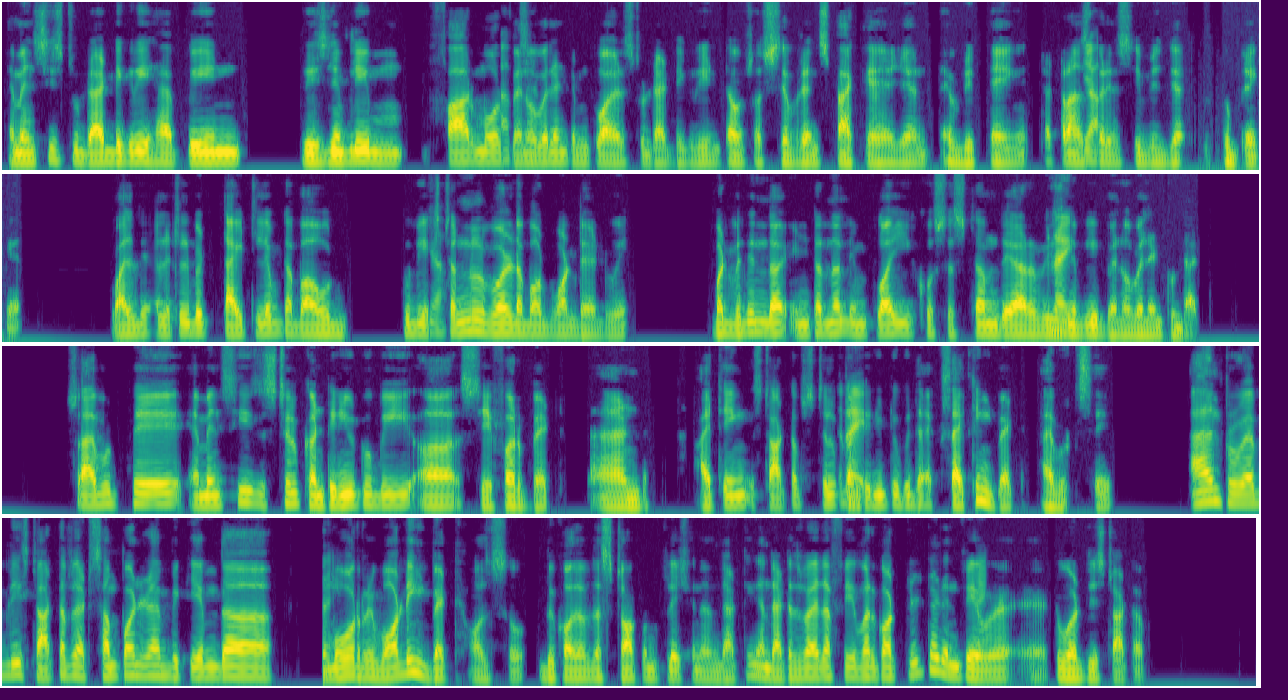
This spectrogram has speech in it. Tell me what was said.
MNCs to that degree have been reasonably far more Absolutely. benevolent employers to that degree in terms of severance package and everything, the transparency yeah. which they are to bring in. While they're a little bit tight-lipped about to the yeah. external world about what they're doing, but within the internal employee ecosystem, they are reasonably right. benevolent to that. So I would say MNCs still continue to be a safer bet, and I think startups still right. continue to be the exciting bet. I would say, and probably startups at some point in time became the more rewarding bet also because of the stock inflation and that thing, and that is why the favor got tilted in favor uh, towards the startup.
